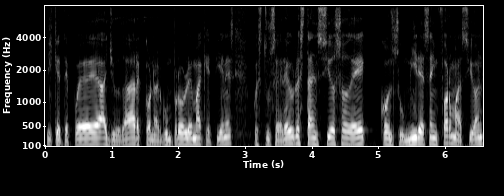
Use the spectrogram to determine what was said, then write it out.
y que te puede ayudar con algún problema que tienes, pues tu cerebro está ansioso de consumir esa información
